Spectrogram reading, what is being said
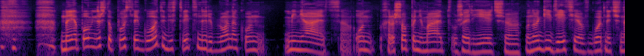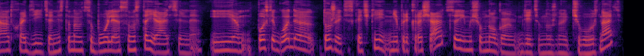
но я помню, что после года действительно ребенок, он меняется, он хорошо понимает уже речь. Многие дети в год начинают ходить, они становятся более самостоятельные. И после года тоже эти скачки не прекращаются, им еще много детям нужно чего узнать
